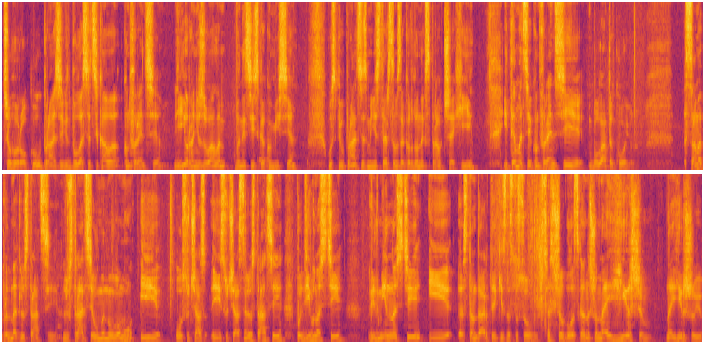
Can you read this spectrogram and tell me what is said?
цього року, у Празі відбулася цікава конференція. Її організувала Венеційська комісія у співпраці з Міністерством закордонних справ Чехії. І тема цієї конференції була такою. Саме предмет люстрації. Люстрація в минулому і у сучас... і сучасній люстрації, подібності, відмінності і е, стандарти, які застосовуються. Що було сказано, що найгіршим, найгіршою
